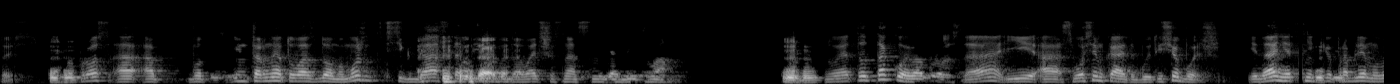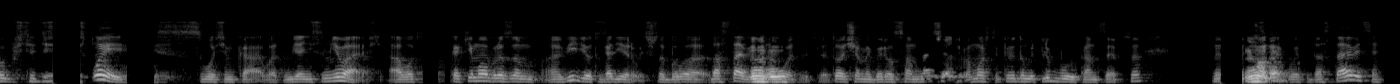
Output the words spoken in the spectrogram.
То есть mm-hmm. вопрос, а, а вот интернет у вас дома может всегда стабильно выдавать 16 мегабит вам? Ну, это такой вопрос, да, и а с 8К это будет еще больше. И да, нет никакой проблемы выпустить дисплей с 8К, в этом я не сомневаюсь. А вот каким образом э, видео кодировать, чтобы было доставить mm-hmm. пользователя, то, о чем я говорил в самом начале. Вы можете придумать любую концепцию, ну, как вы это доставите,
